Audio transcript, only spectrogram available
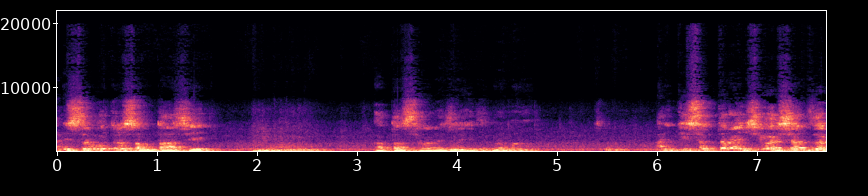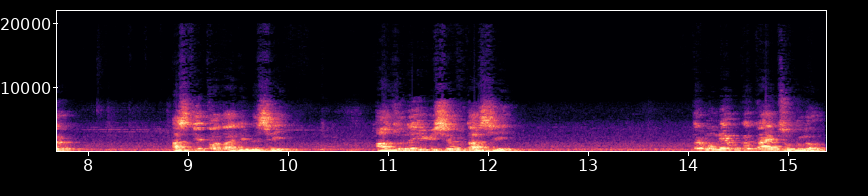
आणि सर्वत्र समता असेल आता सरांनी सांगितल्याप्रमाणे आणि ती सत्तर ऐंशी वर्षात जर अस्तित्वात आली नसेल अजूनही विषमता असेल तर मग नेमकं काय चुकलं?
